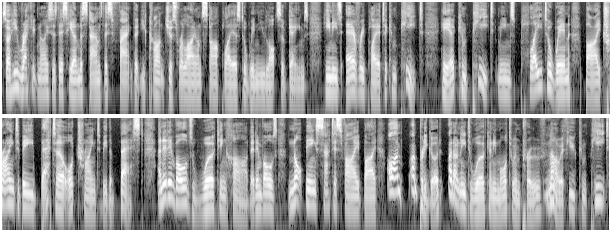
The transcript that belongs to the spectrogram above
So he recognizes this, he understands this fact that you can't just rely on star players to win you lots of games. He needs every player to compete. Here, compete means play to win by trying to be better or trying to be the best. And it involves working hard. It involves not being satisfied by, oh, I'm, I'm pretty good. I don't need to work anymore to improve. Mm. No, if you compete,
